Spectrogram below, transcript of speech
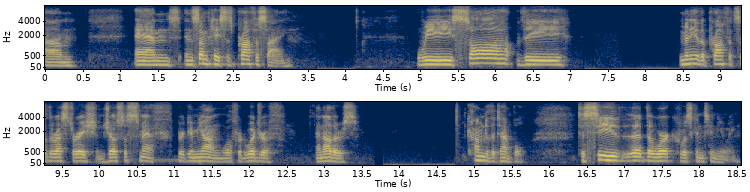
um, and in some cases prophesying. We saw the many of the prophets of the restoration, Joseph Smith, Brigham Young, Wilford Woodruff, and others, come to the temple to see that the work was continuing.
